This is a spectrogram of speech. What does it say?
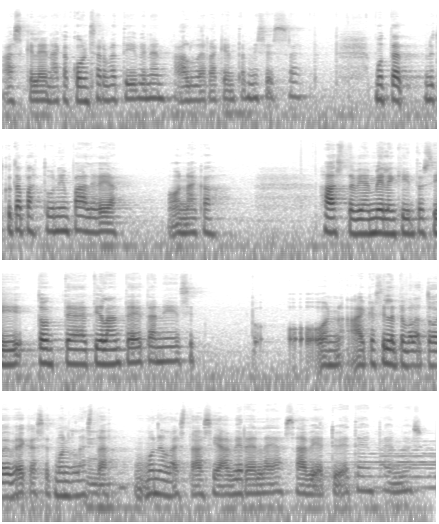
askeleen aika konservatiivinen alueen rakentamisessa. Että, mutta nyt kun tapahtuu niin paljon ja on aika haastavia ja mielenkiintoisia tontteja ja tilanteita, niin sit on aika sillä tavalla toiveikas, että monenlaista, mm. monenlaista asiaa vireillä ja saa vietyä eteenpäin myös.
